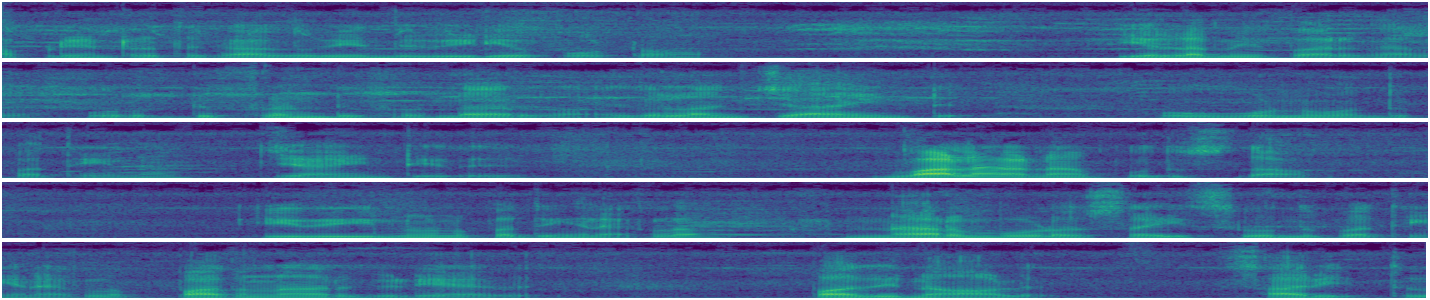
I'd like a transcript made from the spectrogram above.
அப்படின்றதுக்காகவே இந்த வீடியோ போட்டோம். எல்லாமே பாருங்கள் ஒரு டிஃப்ரெண்ட் டிஃப்ரெண்ட்டாக இருக்கும். இதெல்லாம் ஜாயிண்ட்டு ஒவ்வொன்றும் வந்து பார்த்திங்கன்னா ஜாயிண்ட் இது. வலை ஆனால் புதுசு தான். இது இன்னொன்று பார்த்தீங்கன்னாக்கா நரம்போட சைஸ் வந்து பார்த்தீங்கன்னாக்கா பதினாறு கிடையாது. பதினாலு. சாரி தூ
